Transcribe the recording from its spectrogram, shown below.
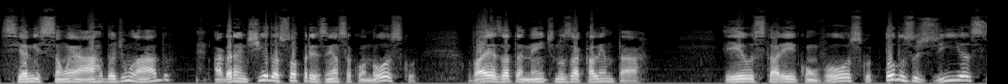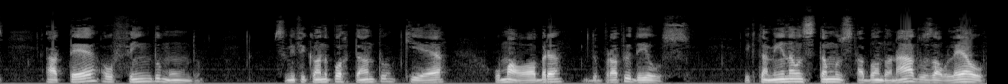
Se a missão é árdua de um lado, a garantia da sua presença conosco vai exatamente nos acalentar. Eu estarei convosco todos os dias até o fim do mundo. Significando, portanto, que é uma obra do próprio Deus. E que também não estamos abandonados ao léu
